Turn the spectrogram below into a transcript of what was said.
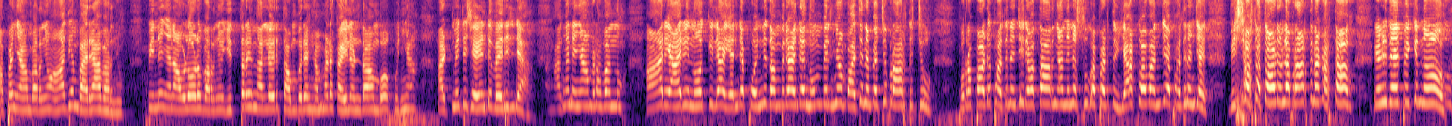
അപ്പം ഞാൻ പറഞ്ഞു ആദ്യം വരാ പറഞ്ഞു. പിന്നെ ഞാൻ അവളോട് പറഞ്ഞു ഇത്രയും നല്ലൊരു തമ്പുരൻ നമ്മുടെ കയ്യിലുണ്ടാകുമ്പോൾ കുഞ്ഞ അഡ്മിറ്റ് ചെയ്യേണ്ടി വരില്ല. അങ്ങനെ ഞാൻ അവിടെ വന്നു. ആരെ ആരെയും നോക്കില്ല. എന്റെ പൊന്നു തമ്പുരാന്റെ മുമ്പിൽ ഞാൻ വചനം വെച്ച് പ്രാർത്ഥിച്ചു. പുറപ്പാട് പതിനഞ്ച് ഇരുപത്തി ആറ് ഞാൻ നിന്നെ സുഖപ്പെടുത്തും. യാക്കോ അഞ്ച് പതിനഞ്ച്. വിശ്വാസത്തോടുള്ള പ്രാർത്ഥന കർത്താവ് എഴുന്നേൽപ്പിക്കുന്നു.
